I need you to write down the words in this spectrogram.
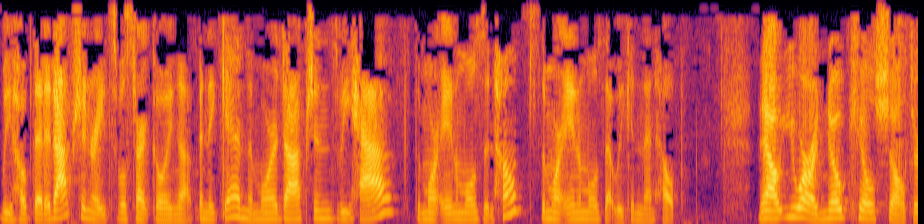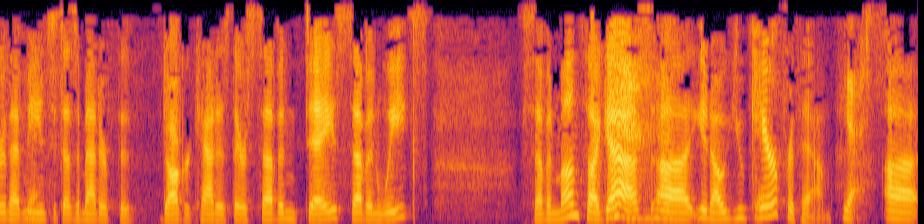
we hope that adoption rates will start going up. And again, the more adoptions we have, the more animals in homes, the more animals that we can then help. Now you are a no-kill shelter. That means it doesn't matter if the dog or cat is there seven days, seven weeks, seven months. I guess. uh, you know, you care for them. Yes. Uh,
